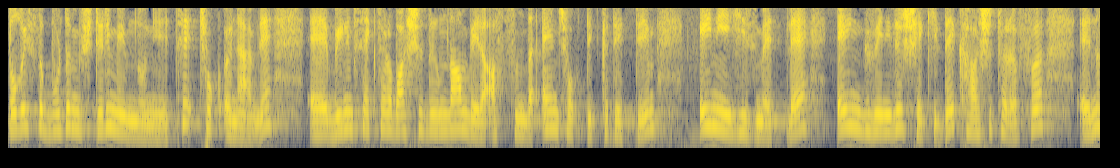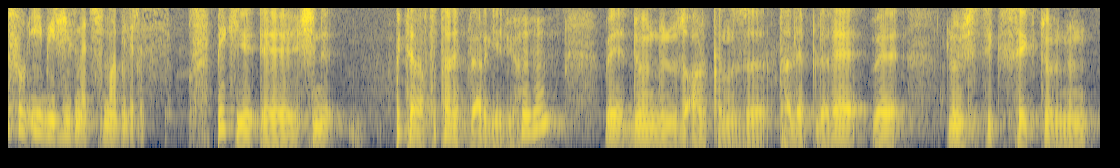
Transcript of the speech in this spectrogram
Dolayısıyla burada müşteri memnuniyeti çok önemli. Ee, benim sektöre başladığımdan beri aslında en çok dikkat ettiğim en iyi hizmetle en güvenilir şekilde karşı tarafı e, nasıl iyi bir hizmet sunabiliriz? Peki e, şimdi bir tarafta talepler geliyor. Ve döndünüz arkanızı taleplere ve lojistik sektörünün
